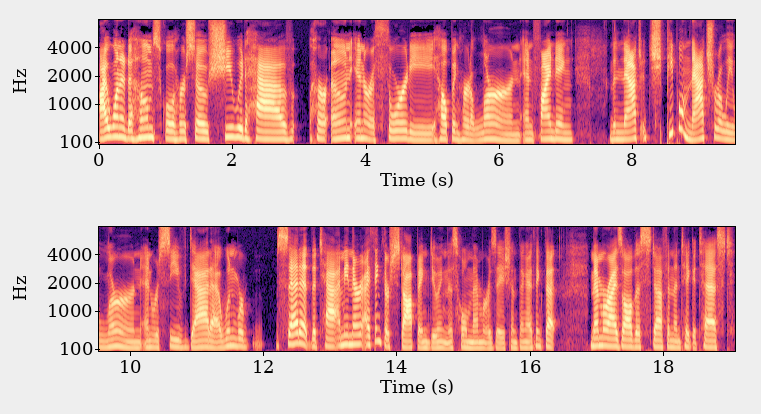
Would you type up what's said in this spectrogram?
I wanted to homeschool her so she would have her own inner authority helping her to learn and finding the natural people naturally learn and receive data when we're set at the tab. I mean, they're I think they're stopping doing this whole memorization thing. I think that memorize all this stuff and then take a test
